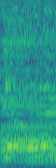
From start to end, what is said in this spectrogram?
Yeah.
